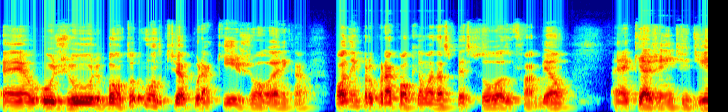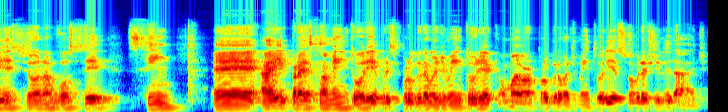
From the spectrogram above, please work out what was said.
é, o Júlio, bom, todo mundo que estiver por aqui, Joânica, podem procurar qualquer uma das pessoas, o Fabião, é, que a gente direciona você sim é, aí para essa mentoria, para esse programa de mentoria, que é o maior programa de mentoria sobre agilidade.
